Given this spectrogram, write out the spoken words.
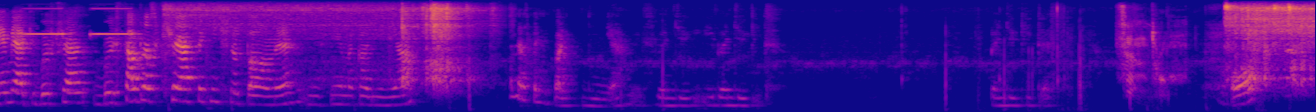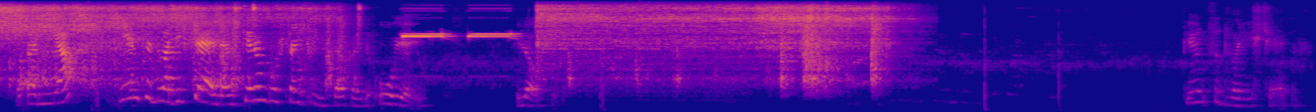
Nie wiem jaki, bo jest, przejazd, bo jest cały czas przejazd techniczny odpalony, więc nie wiem jaka linia. Teraz będzie palić linia, więc będzie i będzie git. Będzie gites. Centrum. O! Jaka linia? 521 w kierunku Szczęśliwca. Okej, okay. ojej. Ile osób? Pięćset dwadzieścia jeden.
